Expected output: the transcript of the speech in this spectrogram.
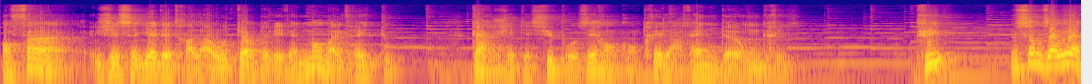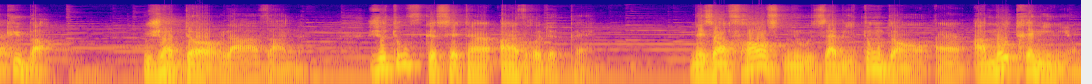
Enfin, j'essayais d'être à la hauteur de l'événement malgré tout, car j'étais supposé rencontrer la reine de Hongrie. Puis, nous sommes allés à Cuba. J'adore la Havane. Je trouve que c'est un havre de paix. Mais en France, nous habitons dans un hameau très mignon.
